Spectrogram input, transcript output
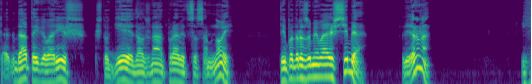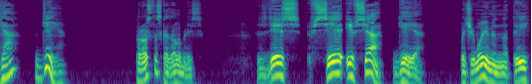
Когда ты говоришь, что Гея должна отправиться со мной, ты подразумеваешь себя, верно? Я Гея, просто сказала Близ. Здесь все и вся Гея. Почему именно ты?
